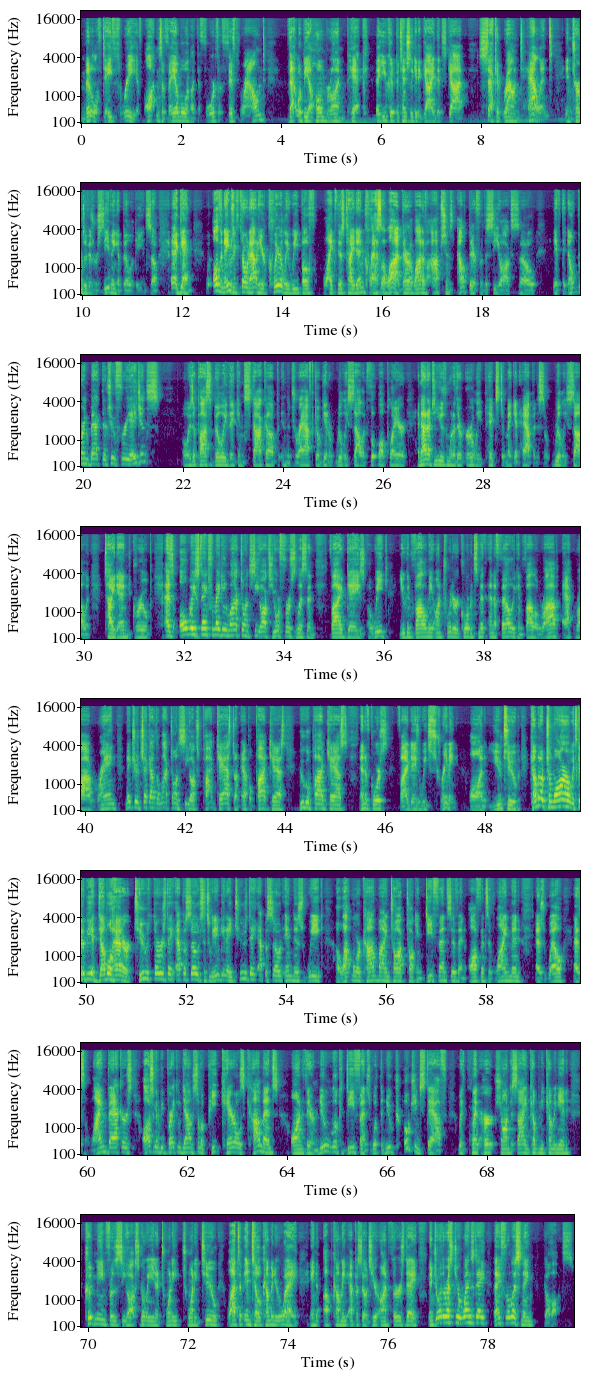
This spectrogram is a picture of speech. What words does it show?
Middle of day three, if Otton's available in like the fourth or fifth round, that would be a home run pick that you could potentially get a guy that's got second round talent in terms of his receiving ability. And so, again, all the names we've thrown out here, clearly we both like this tight end class a lot. There are a lot of options out there for the Seahawks. So, if they don't bring back their two free agents, always a possibility they can stock up in the draft, go get a really solid football player, and not have to use one of their early picks to make it happen. It's a really solid tight end group. As always, thanks for making Locked On Seahawks your first listen five days a week. You can follow me on Twitter at Corbin Smith NFL. You can follow Rob at Rob Rang. Make sure to check out the Locked On Seahawks podcast on Apple Podcast, Google Podcasts, and of course, five days a week streaming on YouTube. Coming up tomorrow, it's going to be a doubleheader, two Thursday episodes since we didn't get a Tuesday episode in this week. A lot more combine talk, talking defensive and offensive linemen, as well as linebackers. Also, going to be breaking down some of Pete Carroll's comments on their new look defense, what the new coaching staff with Clint Hurtt, Sean Desai and company coming in could mean for the Seahawks going into 2022. Lots of intel coming your way in upcoming episodes here on Thursday. Enjoy the rest of your Wednesday. Thanks for listening. Go Hawks.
